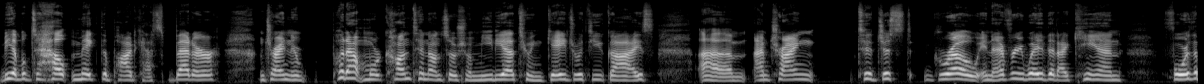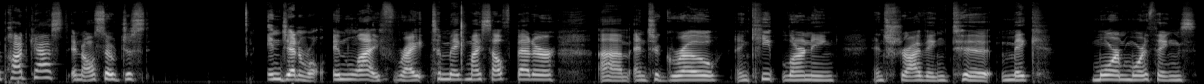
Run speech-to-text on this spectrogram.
be able to help make the podcast better. I'm trying to put out more content on social media to engage with you guys. Um, I'm trying to just grow in every way that I can for the podcast and also just in general in life, right? To make myself better um, and to grow and keep learning and striving to make more and more things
